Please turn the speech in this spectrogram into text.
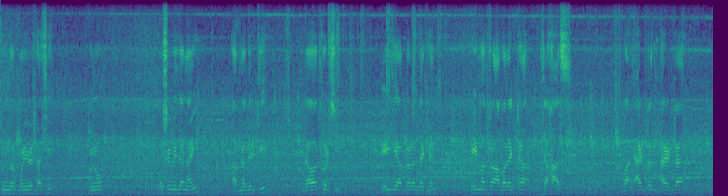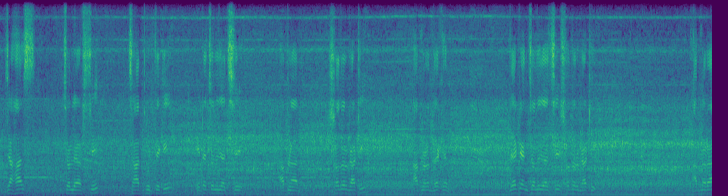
সুন্দর পরিবেশ আছে। কোনো অসুবিধা নাই। আপনাদেরকে দাওয়াত করছি। এই যে আপনারা দেখেন, এইমাত্র আবার একটা জাহাজ বা একটা আরেকটা জাহাজ চলে আসছে চাঁদপুর থেকে। এটা চলে যাচ্ছে আপনার সদরঘাটে। আপনারা দেখেন দেখেন চলে যাচ্ছে সদরঘাটে। আপনারা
